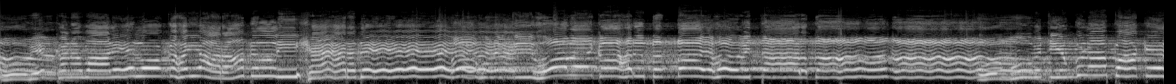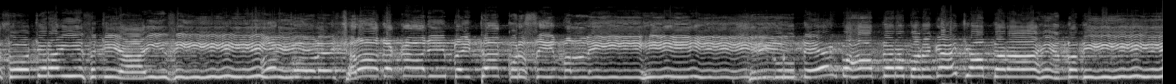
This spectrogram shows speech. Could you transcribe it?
ਉਹ ਵੇਖਣ ਵਾਲੇ ਲੋਕ ਹਜ਼ਾਰਾਂ ਦਿੱਲੀ ਸ਼ਹਿਰ ਦੇ। ਓ ਹੁਣ ਕੀ ਹੋਵੇਗਾ? ਹਰ ਬੰਦਾ ਇਹੋ ਵਿਚਾਰਦਾ ਉਹ ਮੂੰਹ ਵਿੱਚ ਉਂਗਲਾਂ ਪਾ ਕੇ ਸੋਚ ਰਹੀ ਸਚਾਈ ਸੀ। ਓ ਕੋਲੇ ਬੈਠਾ ਕੁਰਸੀ ਮੱਲੀ। ਸ੍ਰੀ ਗੁਰੂ ਤੇਗ ਬਹਾਦਰ ਬਣ ਗਏ ਚਾਦਰ ਹਿੰਦ ਦੀ।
